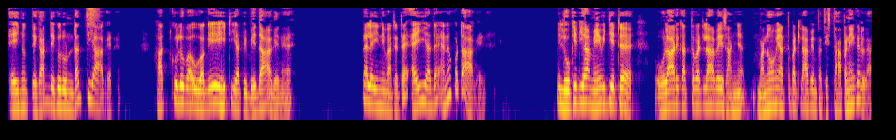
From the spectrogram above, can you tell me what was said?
එයිනුත් එකක් දෙකුරුණ්ඩක් තියාගෙන හත් කුළු බව් වගේ හිටි අපි බෙදාගෙන පැලින්නේ වටට ඇයි අද එනකොට ආගෙන මේ ලෝකෙ දිහා මේ විදියට ඕලාරික අත්පටිලාභේ සංඥා මනෝමය අත්පටිලාභයෙන් ප්‍රතිස්ථාපනය කරලා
